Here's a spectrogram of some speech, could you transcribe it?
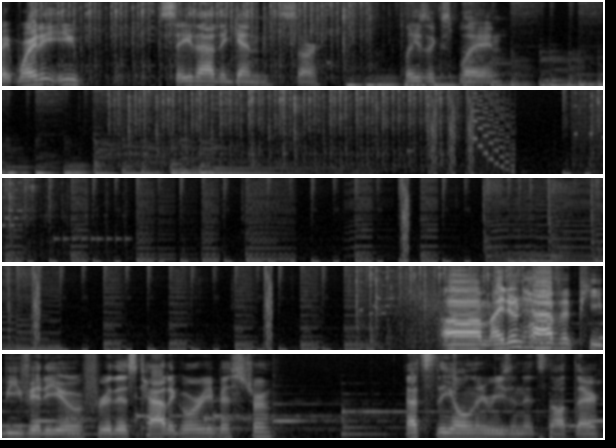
Why, why didn't you say that again, sir? Please explain. Um, I don't have a PB video for this category, Bistro. That's the only reason it's not there.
